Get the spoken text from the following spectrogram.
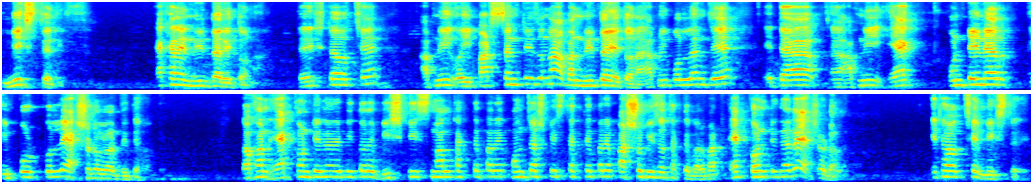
মিক্স টেরিফ এখানে নির্ধারিত না। টেরিফটা হচ্ছে আপনি ওই পার্সেন্টেজ না, আবার নির্ধারিত না। আপনি বললেন যে এটা, আপনি এক কন্টেনার ইম্পোর্ট করলে একশো ডলার দিতে হবে। তখন এক কন্টেনারের ভিতরে বিশ পিস মাল থাকতে পারে, পঞ্চাশ পিস থাকতে পারে, পাঁচশো পিসও থাকতে পারে বাট এক কন্টেনারে একশো ডলার এটা হচ্ছে মিক্সড টেরিফ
